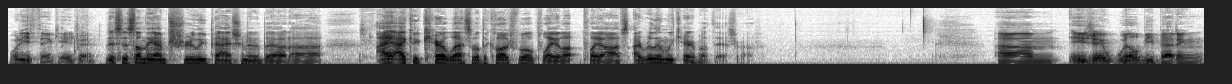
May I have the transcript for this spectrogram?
What do you think, AJ? This is something I'm truly passionate about. Uh, I, I could care less about the college football play, playoffs. I really only care about this, Rob. Um, AJ will be betting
